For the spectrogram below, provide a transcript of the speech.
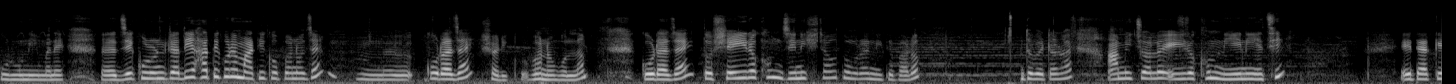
কুড়ুনি মানে যে কুড়ুনিটা দিয়ে হাতে করে মাটি কোপানো যায় করা যায় সরি কোপানো বললাম, করা যায়। তো সেই রকম জিনিসটাও তোমরা নিতে পারো। তো বেটার হয়। আমি, চলো এই রকম নিয়ে নিয়েছি। এটাকে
